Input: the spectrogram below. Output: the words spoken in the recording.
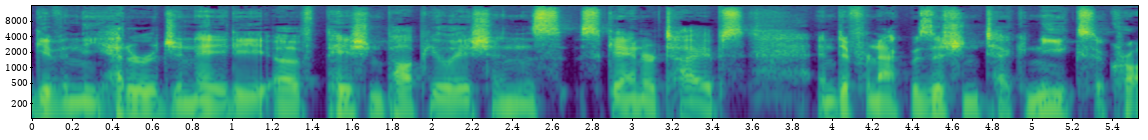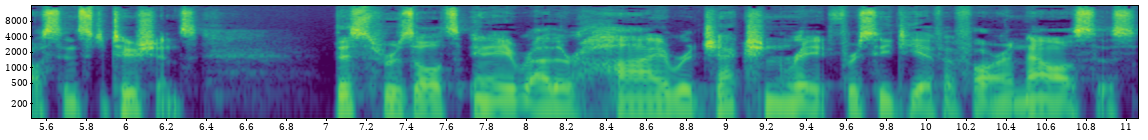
given the heterogeneity of patient populations, scanner types, and different acquisition techniques across institutions. This results in a rather high rejection rate for CTFFR analysis.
